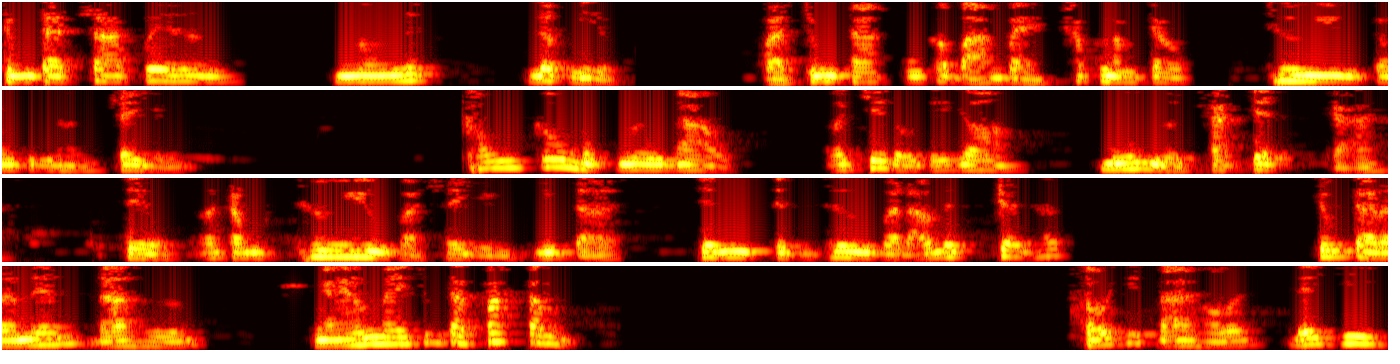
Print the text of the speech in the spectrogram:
Chúng ta xa quê hương non nức rất nhiều. Và chúng ta cũng có bạn bè khắp năm châu thương yêu trong tinh thần xây dựng. Không có một người nào ở chế độ tự do muốn người khác chết cả. Đều ở trong thương yêu và xây dựng giúp đỡ, trên tình thương và đạo đức trên hết. Chúng ta đã nếm, đã hưởng. Ngày hôm nay chúng ta phát tâm. Tổ chức đại hội để chi?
